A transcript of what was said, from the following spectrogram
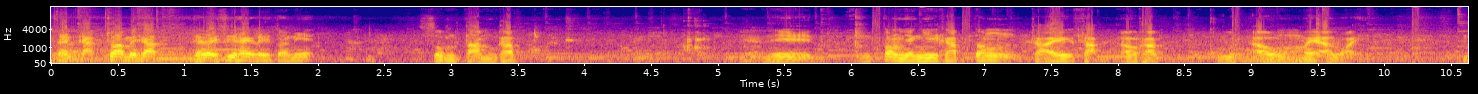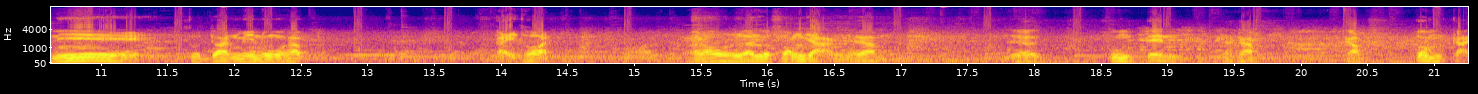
แฟนกลับชอบไหมครับจะได้ซื้อให้เลยตอนนี้ส้มตำครับ นี่ต้องอย่างนี้ครับต้องใช้สับเอาครับขูดเอาไม่อร่อย นี่สุดยอดเมนูครับ ไก่ทอด เราเหลืออยู่สองอย่างนะครับเหลือ กุ้งเต้นนะครับ กับต้มไก่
